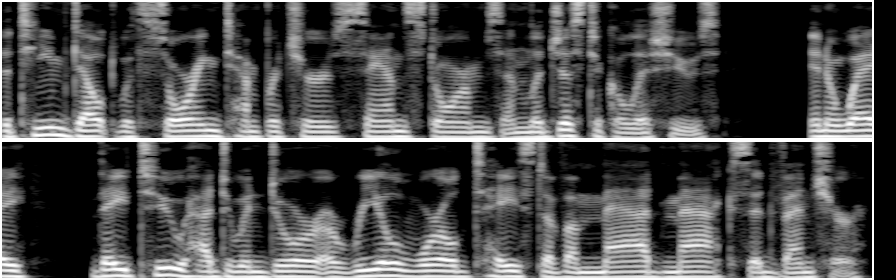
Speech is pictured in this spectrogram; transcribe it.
The team dealt with soaring temperatures, sandstorms, and logistical issues. In a way, they too had to endure a real world taste of a Mad Max adventure,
